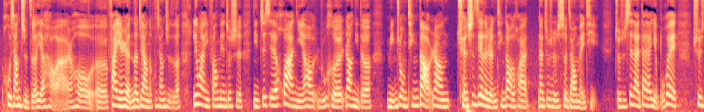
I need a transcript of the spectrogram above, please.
互相指责也好啊，然后呃发言人的这样的互相指责；另外一方面就是你这些话你要如何让你的民众听到，让全世界的人听到的话，那就是社交媒体。就是现在大家也不会去。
